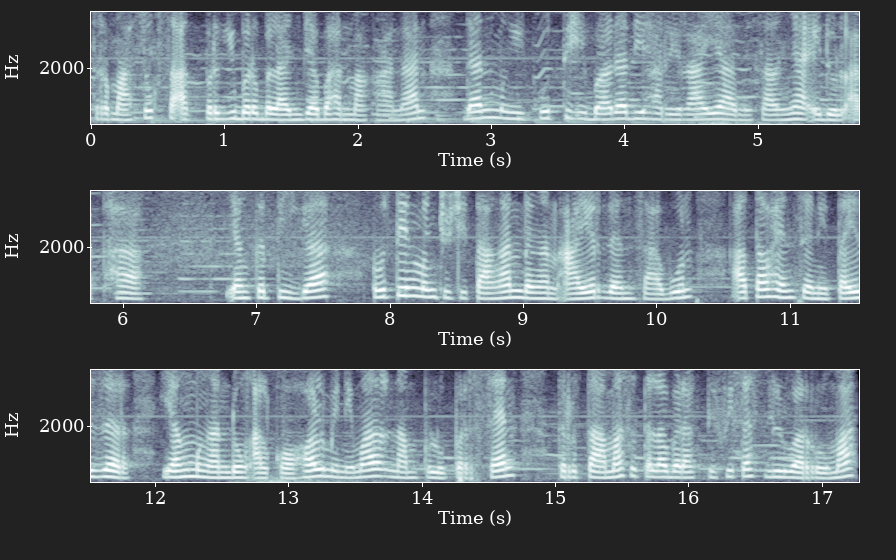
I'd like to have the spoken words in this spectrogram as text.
termasuk saat pergi berbelanja bahan makanan dan mengikuti ibadah di hari raya, misalnya Idul Adha. Yang ketiga, rutin mencuci tangan dengan air dan sabun atau hand sanitizer yang mengandung alkohol minimal 60% terutama setelah beraktivitas di luar rumah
